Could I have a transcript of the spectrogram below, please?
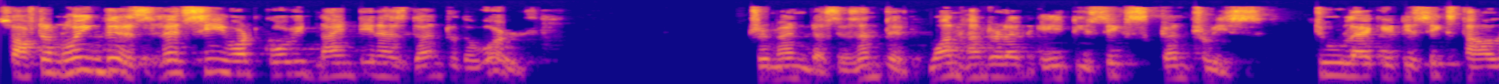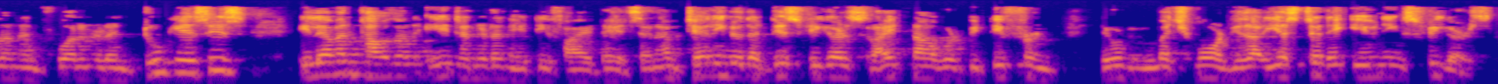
So after knowing this, let's see what COVID-19 has done to the world. Tremendous, isn't it? 186 countries, 2,86,402 cases, 11,885 deaths. And I'm telling you that these figures right now would be different. They would be much more. These are yesterday evening's figures.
